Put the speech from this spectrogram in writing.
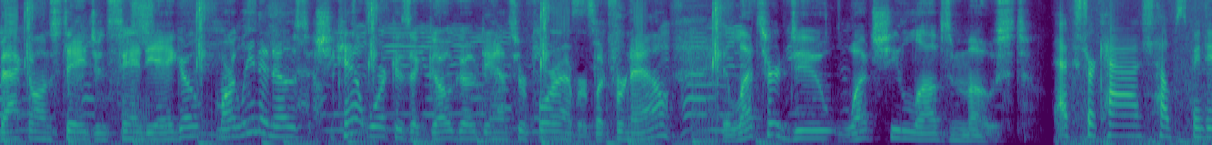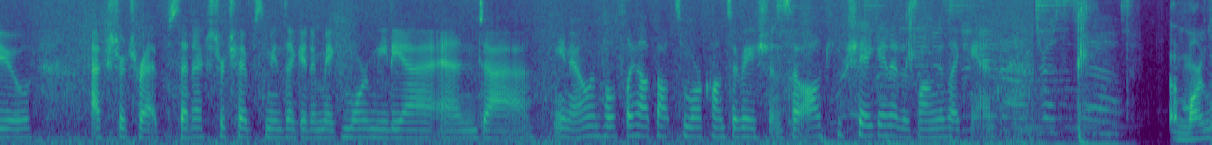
Back on stage in San Diego, Marlina knows she can't work as a go-go dancer forever, but for now, it lets her do what she loves most. Extra cash helps me do extra trips, and extra trips means I get to make more media and, uh, you know, and hopefully help out some more conservation. So I'll keep shaking it as long as I can. Uh, Marlene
